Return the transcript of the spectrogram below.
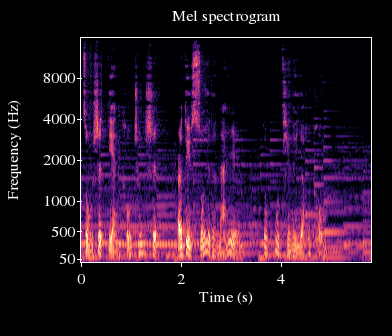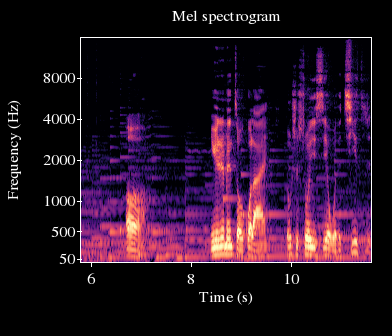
总是点头称是，而对所有的男人都不停的摇头？”哦，女人们走过来都是说一些我的妻子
